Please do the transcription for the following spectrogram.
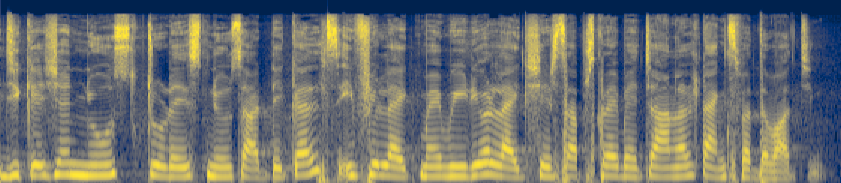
education news today's news articles if you like my video like share subscribe my channel thanks for the watching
